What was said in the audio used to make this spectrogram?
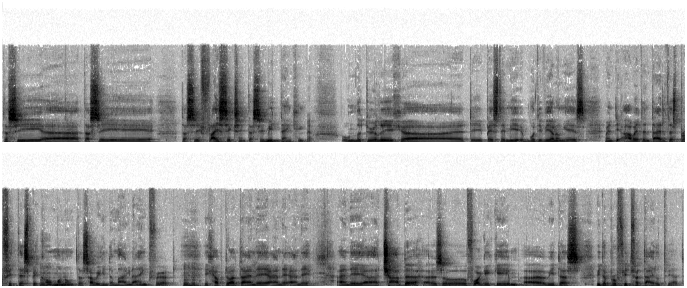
dass, sie, äh, dass, sie, dass sie fleißig sind, dass sie mitdenken. Ja. Und natürlich äh, die beste Motivierung ist, wenn die Arbeiter einen Teil des Profites bekommen. Mhm. Und das habe ich in der Markt eingeführt. Mhm. Ich habe dort eine, eine, eine, eine uh, Charter also vorgegeben, uh, wie, das, wie der Profit verteilt wird.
